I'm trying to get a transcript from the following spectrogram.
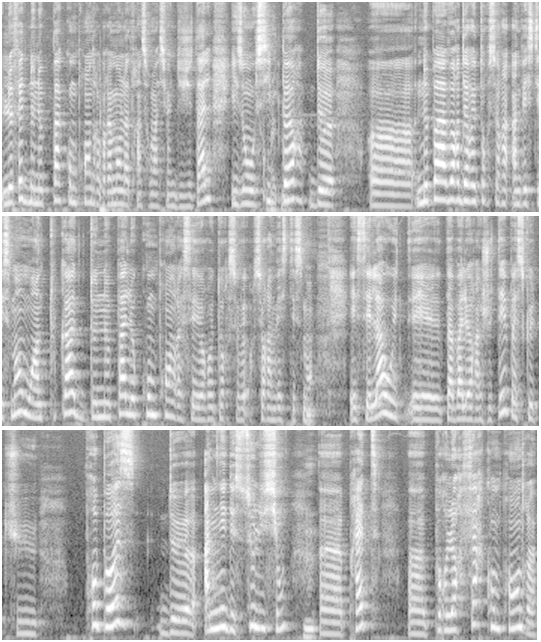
le fait de ne pas comprendre vraiment la transformation digitale. Ils ont aussi peur de euh, ne pas avoir de retour sur investissement ou en tout cas de ne pas le comprendre, ces retours sur, investissement. Et c'est là où est ta valeur ajoutée parce que tu proposes de amener des solutions mm. euh, prêtes euh, pour leur faire comprendre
